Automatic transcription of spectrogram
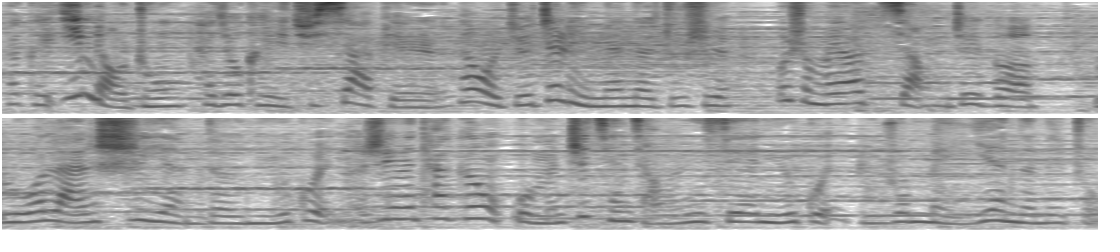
他可以一秒钟他就可以去吓别人。那我觉得这里面的就是为什么要讲这个罗兰饰演的女鬼呢？是因为她跟我们之前讲的那些女鬼，比如说美艳的那种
